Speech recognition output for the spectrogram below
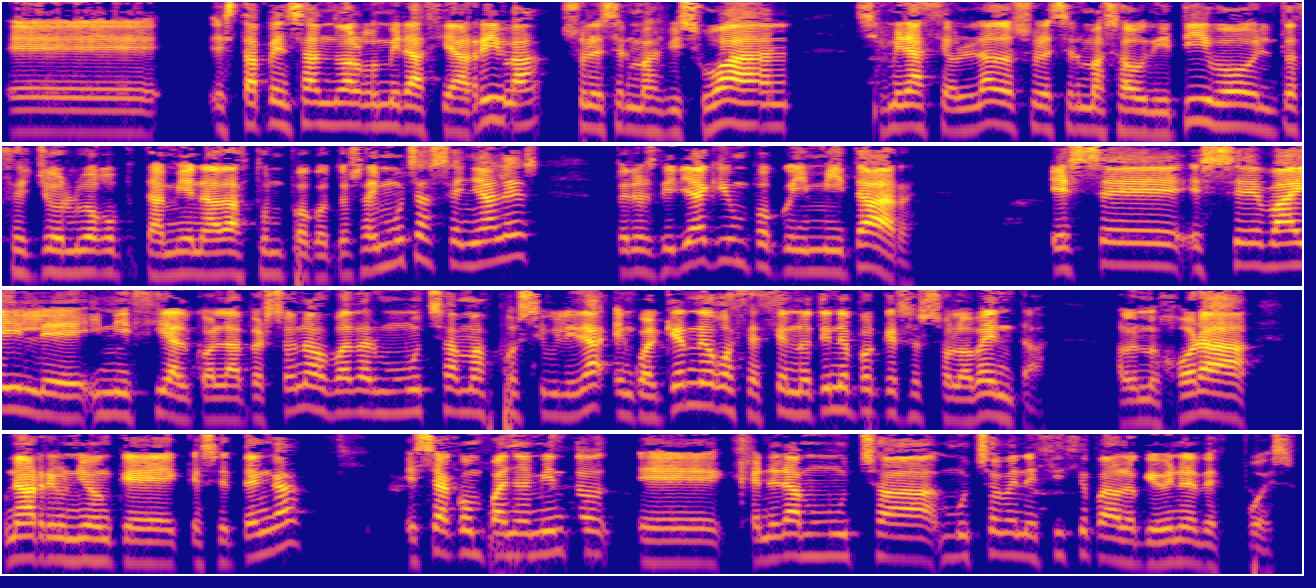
eh, está pensando algo mira hacia arriba, suele ser más visual, si mira hacia un lado suele ser más auditivo, entonces yo luego también adapto un poco. Entonces hay muchas señales, pero os diría que un poco imitar ese, ese baile inicial con la persona os va a dar mucha más posibilidad en cualquier negociación, no tiene por qué ser solo venta. A lo mejor a una reunión que, que se tenga, ese acompañamiento eh, genera mucha, mucho beneficio para lo que viene después.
